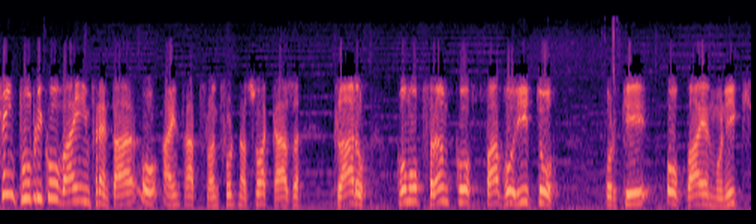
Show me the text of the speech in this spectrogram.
sem público, vai enfrentar o Eintracht Frankfurt na sua casa, claro, como franco favorito, porque o Bayern Munique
